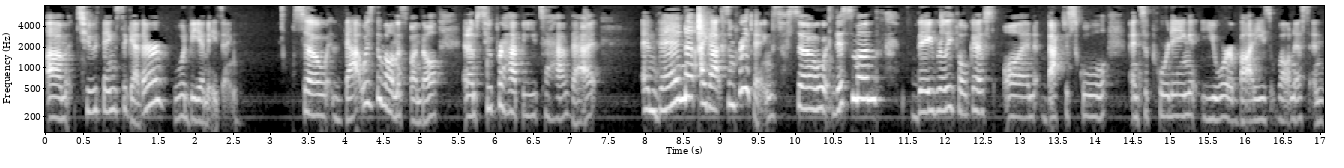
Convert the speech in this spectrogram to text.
um, two things together would be amazing. So that was the wellness bundle, and I'm super happy to have that. And then I got some free things. So this month, they really focus on back to school and supporting your body's wellness and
